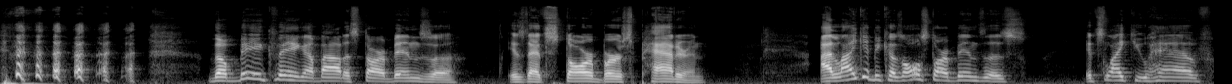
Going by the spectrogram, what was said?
the big thing about a Starbenza is that starburst pattern. I like it because all Starbenzas, it's like you have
